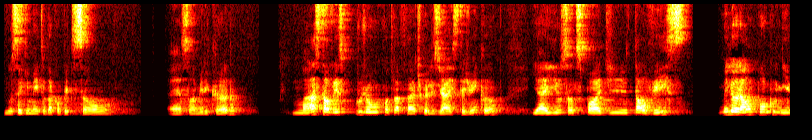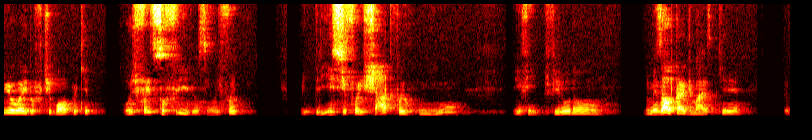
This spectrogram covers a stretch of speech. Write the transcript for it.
no segmento da competição é, sul-americana, mas talvez para o jogo contra o Atlético eles já estejam em campo, e aí o Santos pode talvez melhorar um pouco o nível aí do futebol, porque hoje foi sofrível, assim, hoje foi, foi triste, foi chato, foi ruim, enfim, prefiro não, não me exaltar demais, porque foi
